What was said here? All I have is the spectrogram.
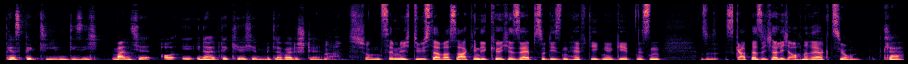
Perspektiven, die sich manche innerhalb der Kirche mittlerweile stellen. Ja, ist schon ziemlich düster. Was sagt denn die Kirche selbst zu diesen heftigen Ergebnissen? Also es gab ja sicherlich auch eine Reaktion. Klar,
